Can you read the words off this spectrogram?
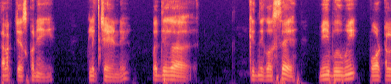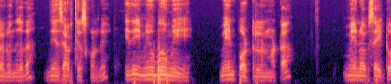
సెలెక్ట్ చేసుకొని క్లిక్ చేయండి. కొద్దిగా కిందికి వస్తే మీ భూమి పోర్టల్ అని ఉంది కదా దీన్ని సెలెక్ట్ చేసుకోండి. ఇది మీ భూమి మెయిన్ పోర్టల్ అనమాట మెయిన్ వెబ్సైటు.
